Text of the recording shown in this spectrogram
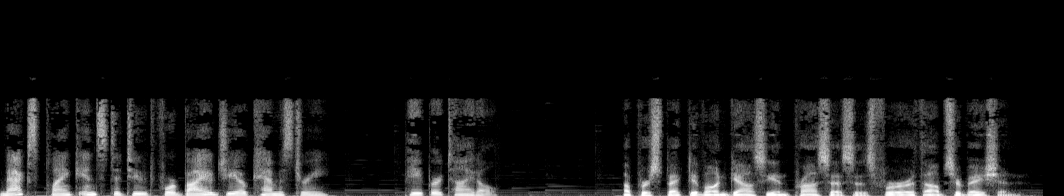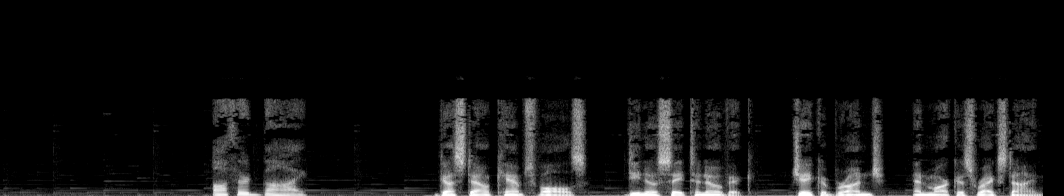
Max Planck Institute for Biogeochemistry. Paper title A Perspective on Gaussian Processes for Earth Observation. Authored by Gustau Camps-Valls, Dino Sejdinovic, Jacob Runge, and Marcus Reichstein.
